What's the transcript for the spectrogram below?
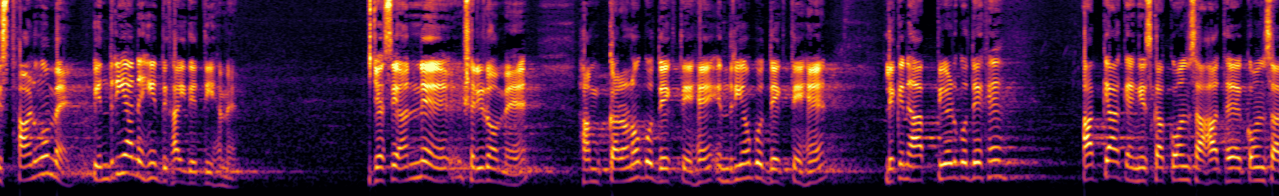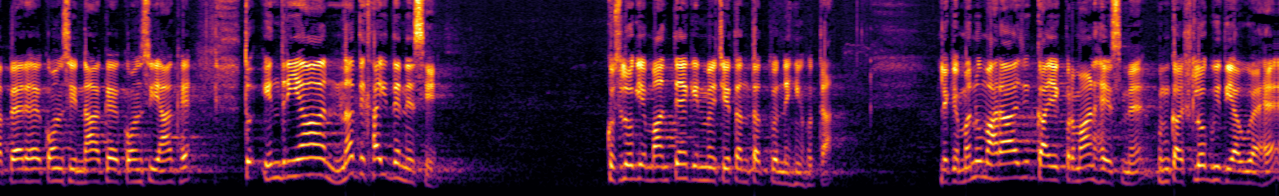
स्थाणुओं में इंद्रियाँ नहीं दिखाई देती हमें। जैसे अन्य शरीरों में हम करणों को देखते हैं, इंद्रियों को देखते हैं, लेकिन आप पेड़ को देखें, आप क्या कहेंगे, इसका कौन सा हाथ है, कौन सा पैर है, कौन सी नाक है, कौन सी आँख है? तो इंद्रियाँ न दिखाई देने से, कुछ लोग ये मानते हैं कि इनमें चेतन तत्व नहीं होता। लेकिन मनु महाराज का एक प्रमाण है इसमें, उनका श्लोक भी दिया हुआ है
